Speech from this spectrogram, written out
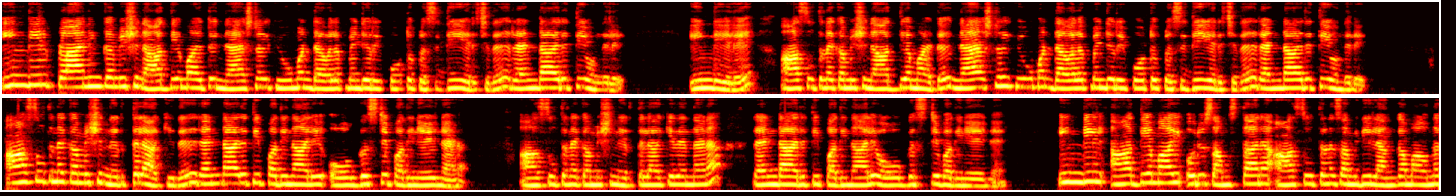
ഇന്ത്യയിൽ പ്ലാനിംഗ് കമ്മീഷൻ ആദ്യമായിട്ട് നാഷണൽ ഹ്യൂമൻ ഡെവലപ്മെന്റ് റിപ്പോർട്ട് പ്രസിദ്ധീകരിച്ചത് രണ്ടായിരത്തി ഒന്നിലെ ഇന്ത്യയിലെ ആസൂത്രണ കമ്മീഷൻ ആദ്യമായിട്ട് നാഷണൽ ഹ്യൂമൻ ഡെവലപ്മെന്റ് റിപ്പോർട്ട് പ്രസിദ്ധീകരിച്ചത് രണ്ടായിരത്തി ഒന്നിലെ ആസൂത്രണ കമ്മീഷൻ നിർത്തലാക്കിയത് രണ്ടായിരത്തി പതിനാല് ഓഗസ്റ്റ് പതിനേഴിനാണ്. ആസൂത്രണ കമ്മീഷൻ നിർത്തലാക്കിയത് എന്നാണ് രണ്ടായിരത്തി പതിനാല് ഓഗസ്റ്റ് പതിനേഴിന്. ഇന്ത്യയിൽ ആദ്യമായി ഒരു സംസ്ഥാന ആസൂത്രണ സമിതിയിൽ അംഗമാവുന്ന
